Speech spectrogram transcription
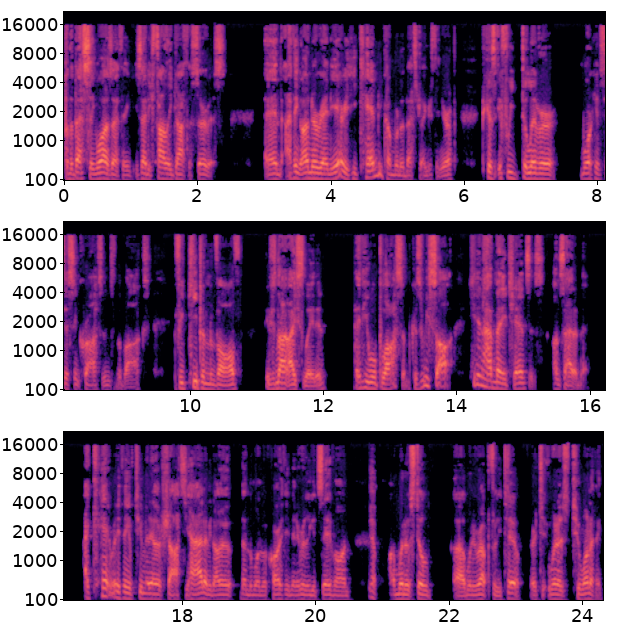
But the best thing was, I think, is that he finally got the service. And I think under Ranieri, he can become one of the best strikers in Europe because if we deliver more consistent crosses into the box, if we keep him involved, if he's not isolated, then he will blossom. Because we saw he didn't have many chances on Saturday. I can't really think of too many other shots he had. I mean, other than the one McCarthy made a really good save on. Yep. Um, when it was still uh, when we were up three two or two, when it was two one, I think.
